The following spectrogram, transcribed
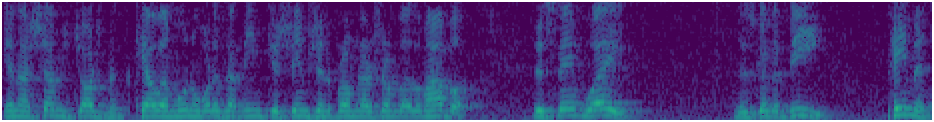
in Hashem's judgment. Kel emuna, what does that mean? Kishem shen from Hashem. The same way, there's going to be payment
